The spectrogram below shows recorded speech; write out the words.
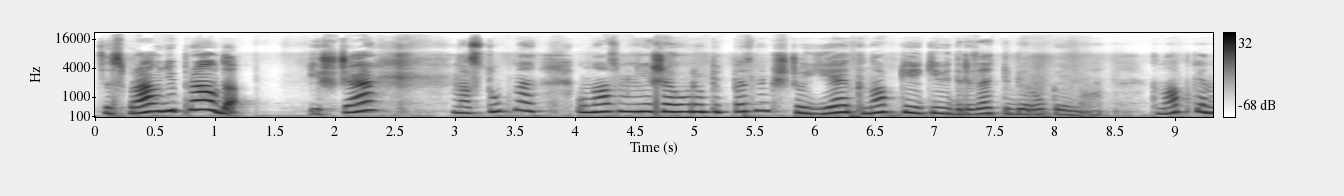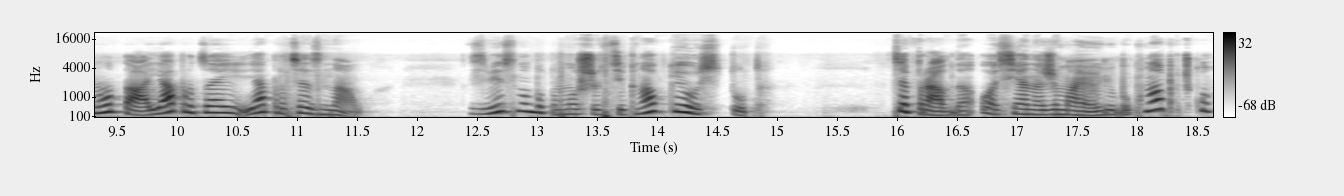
Це справді правда. І ще наступне у нас мені ще говорив підписник, що є кнопки, які відрізають тобі руки і ноги. Кнопки, ну так, я про це, я про це знав. Звісно, бо тому що ці кнопки ось тут. Це правда. Ось я нажимаю любу кнопочку,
